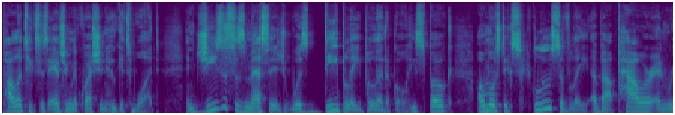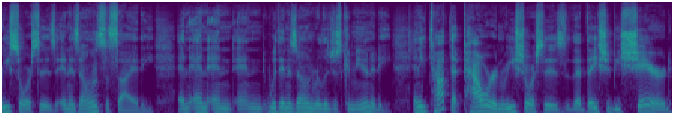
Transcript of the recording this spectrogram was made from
Politics is answering the question who gets what. And Jesus' message was deeply political. He spoke almost exclusively about power and resources in his own society and, and, and, and within his own religious community. And he taught that power and resources that they should be shared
